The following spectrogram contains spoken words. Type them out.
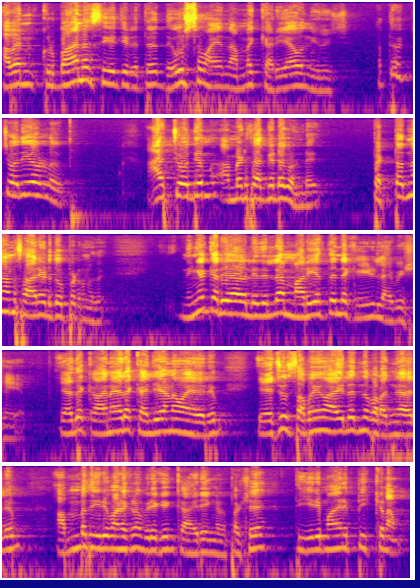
അവൻ കുർബാന സ്വീകരിച്ചെടുത്ത് ദിവസമായെന്ന് അമ്മയ്ക്ക് അറിയാവുമെന്ന് ചോദിച്ചു. അത്ര ചോദ്യമേ ഉള്ളൂ ആ ചോദ്യം അമ്മയുടെ സങ്കടമുണ്ട് പെട്ടെന്നാണ് സാധനം എടുത്ത് ഒപ്പിടുന്നത്. നിങ്ങൾക്കറിയാമല്ലോ ഇതെല്ലാം മറിയത്തിന്റെ കീഴിലെ അഭിഷേകം. ഏത് കാനായുടെ കല്യാണമായാലും യേശു സമയമായില്ലെന്ന് പറഞ്ഞാലും അമ്മ തീരുമാനിക്കണം ഒരിക്കലും കാര്യങ്ങൾ. പക്ഷേ തീരുമാനിപ്പിക്കണം.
